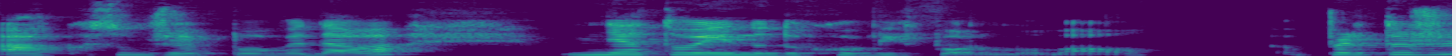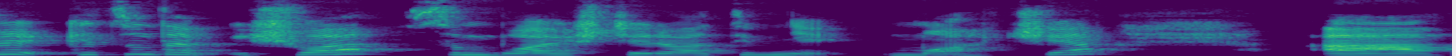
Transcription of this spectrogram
a ako som už aj povedala, mňa to jednoducho vyformovalo. Pretože keď som tam išla, som bola ešte relatívne mladšia a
